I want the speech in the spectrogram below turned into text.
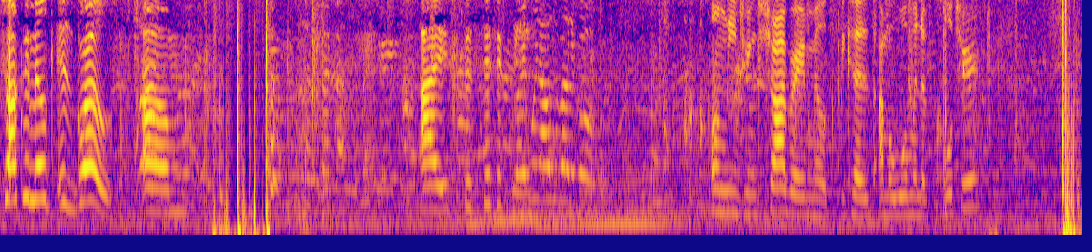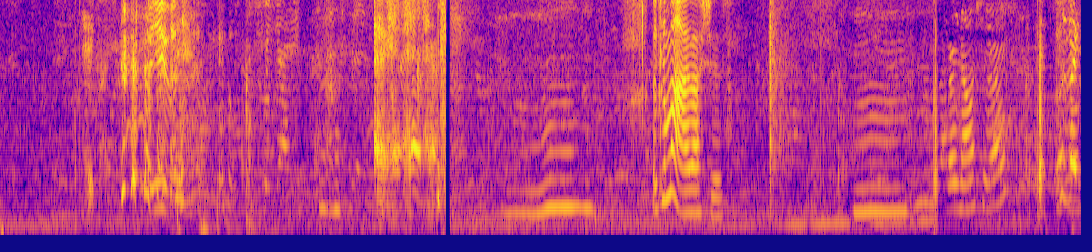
Chocolate milk is gross. Um, I specifically When I was about to go. only drink strawberry milk because I'm a woman of culture. Hey guys. Look at my eyelashes. Right now, should I? Cause like,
